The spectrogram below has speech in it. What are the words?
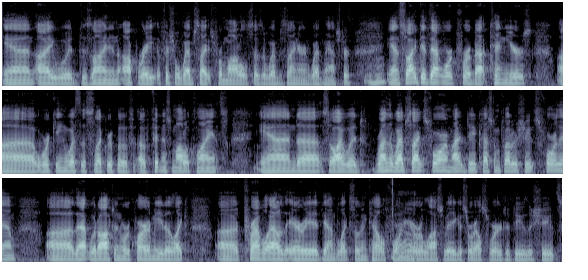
and I would design and operate official websites for models as a web designer and webmaster. Mm -hmm. And so I did that work for about 10 years, uh, working with a select group of, of fitness model clients. And uh, so I would run the websites for them. I'd do custom photo shoots for them. Uh, that would often require me to like uh, travel out of the area down to like Southern California oh. or Las Vegas or elsewhere to do the shoots.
